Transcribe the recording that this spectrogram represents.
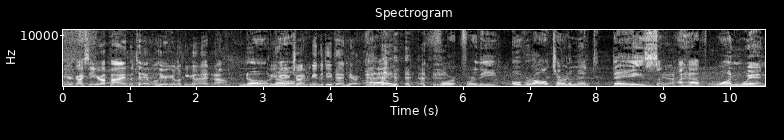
You're, I see you're up high in the table here. You're looking good. No. no, Are you no. going to join me in the deep end here? I, for for the overall tournament days, Yeah. I have one win.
